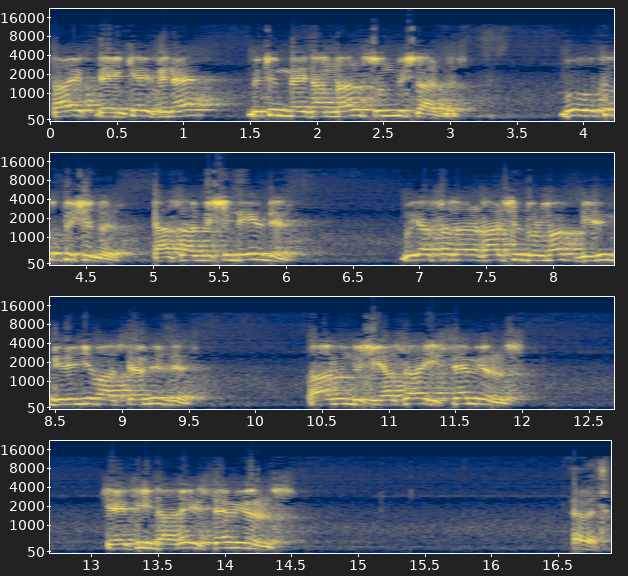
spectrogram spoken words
Tayyip Bey'in keyfine bütün meydanları sunmuşlardır. Bu hukuk dışıdır. Yasal bir şey değildir. Bu yasalara karşı durmak bizim birinci vazifemizdir. Kanun dışı yasa istemiyoruz. Keyfi idare istemiyoruz. Evet.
